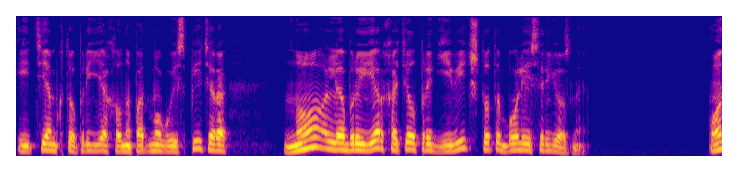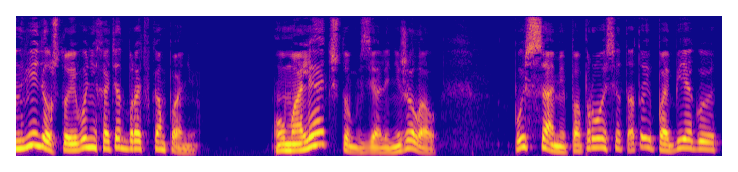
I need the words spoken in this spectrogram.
и тем, кто приехал на подмогу из Питера, но Ле Брюер хотел предъявить что-то более серьезное. Он видел, что его не хотят брать в компанию. Умолять, чтобы взяли, не желал. Пусть сами попросят, а то и побегают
